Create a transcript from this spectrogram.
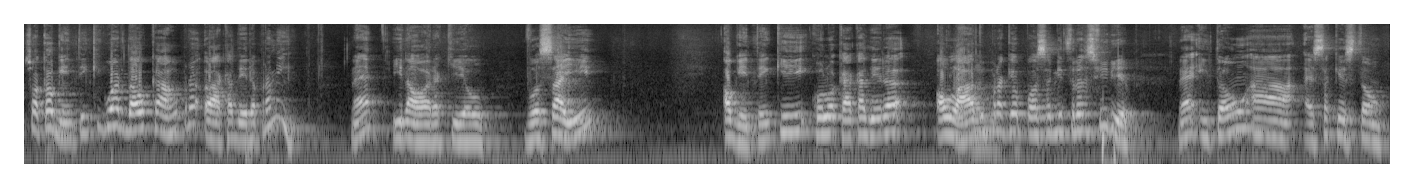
só que alguém tem que guardar o carro, pra, a cadeira para mim. Né? E na hora que eu Vou sair, alguém tem que colocar a cadeira ao lado para que eu possa me transferir. Né? Então, a, essa questão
